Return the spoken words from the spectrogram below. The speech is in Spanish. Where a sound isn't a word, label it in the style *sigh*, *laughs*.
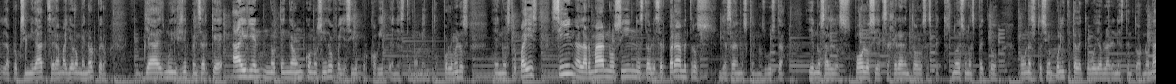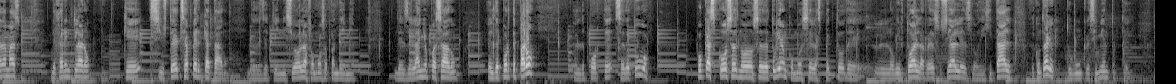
la proximidad será mayor o menor, pero ya es muy difícil pensar que alguien no tenga un conocido fallecido por COVID en este momento, por lo menos en nuestro país, sin alarmarnos, sin establecer parámetros, ya sabemos que nos gusta irnos a los polos y exagerar en todos los aspectos. No es un aspecto o una situación política la que voy a hablar en este entorno. Nada más dejar en claro que si usted se ha percatado desde que inició la famosa pandemia, desde el año pasado, el deporte paró, el deporte se detuvo. Pocas cosas no se detuvieron, como es el aspecto de lo virtual, las redes sociales, lo digital. Al contrario, tuvo un crecimiento que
